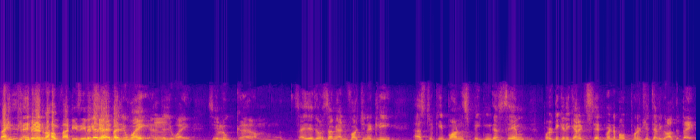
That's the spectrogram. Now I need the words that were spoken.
Right people in wrong parties. Will because I'll tell you why. I'll tell you why. See, look, um, Saidai Duraisamy unfortunately has to keep on speaking the same politically correct statement about Puratchi Thalaivi all the time.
